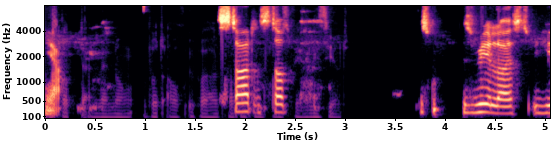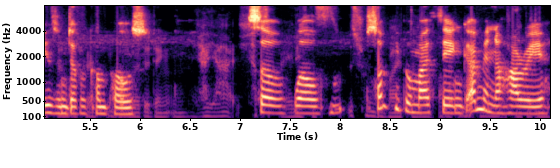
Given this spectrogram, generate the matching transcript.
yeah, start and stop is, is realized using Docker Compose. So, well, some people might think, I'm in a hurry.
